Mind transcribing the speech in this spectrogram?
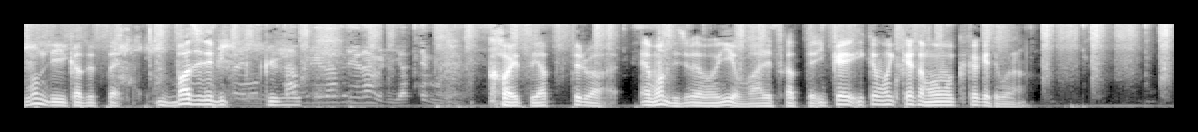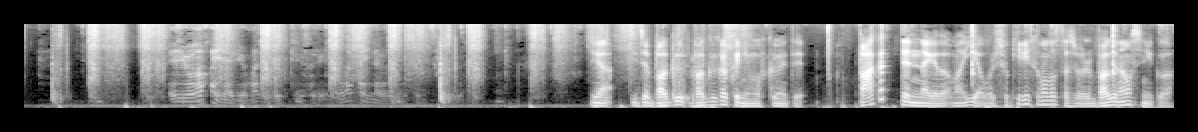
モンディーか、絶対。マジでびっくり。こいつやってるわ。え、モンディ、じゃあもういいよ、もうあれ使って。一回、一回もう一回さ、盲目かけてごらん。え夜中になるよマジでっていうそれ夜中になるのにそれ作るいや、一応バグ、バグ確認も含めて。バグってんだけど。まあいいや、俺初期リス戻ったし、俺バグ直しに行くわ。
